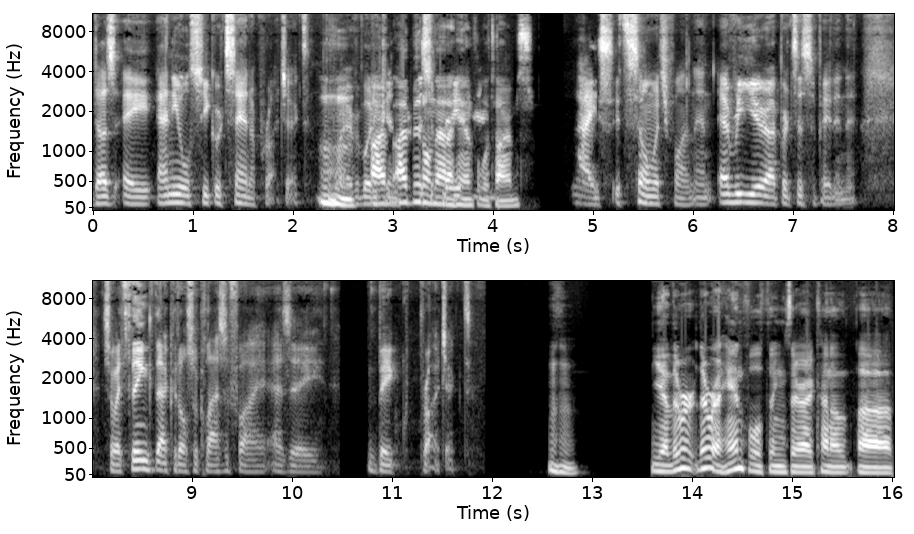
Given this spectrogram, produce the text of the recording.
does a annual Secret Santa project where Mhm. everybody I've, can I've been on that a handful of times. Nice, it's so much fun, and every year I participate in it. So I think that could also classify as a big project. hmm Yeah, there were there were a handful of things there. I kind of uh,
